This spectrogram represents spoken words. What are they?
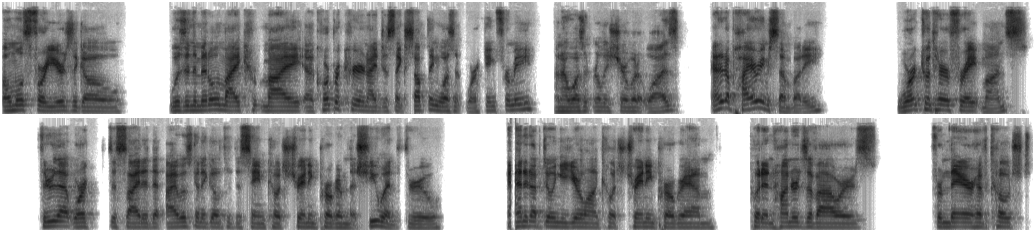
almost four years ago was in the middle of my my uh, corporate career and I just like something wasn't working for me and I wasn't really sure what it was. ended up hiring somebody, worked with her for eight months. Through that work, decided that I was going to go through the same coach training program that she went through. Ended up doing a year long coach training program, put in hundreds of hours. From there, have coached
